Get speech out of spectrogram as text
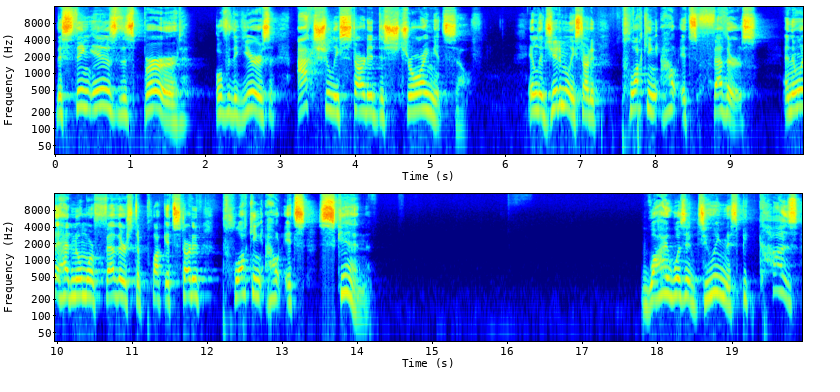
This thing is, this bird over the years actually started destroying itself. It legitimately started plucking out its feathers and then when it had no more feathers to pluck, it started plucking out its skin. Why was it doing this? Because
